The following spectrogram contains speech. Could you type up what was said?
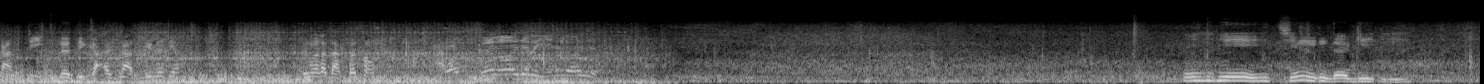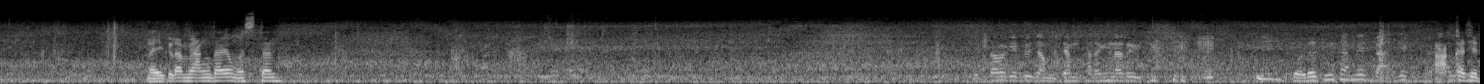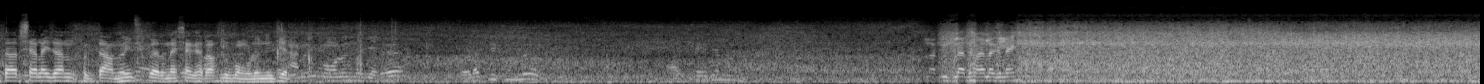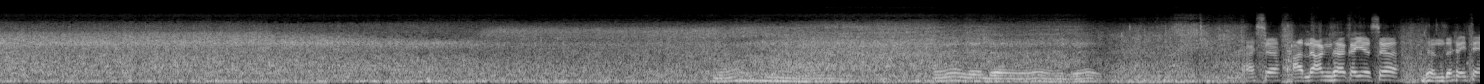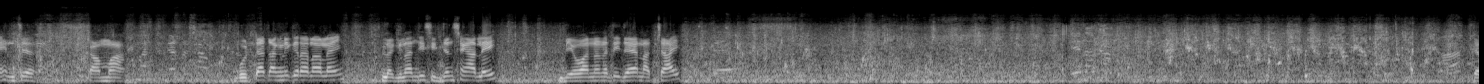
कार्ती नदी का कार्ती नदी आमची तुम्हाला दाखवत आहो आवाज दुसरा लावायचा रे येणे लावायचा ही जिंदगी नाही इकडं मी अंगदा मस्त तू जमत्याम खरा घेणार अख्खा शेतावर जाण फक्त आम्हीच करण्याच्या घरातलं बोंगडून इथे आम्ही मोडून नाही गेलं पडत नाही थांबलो आजच्या इथे मग पिपला धुवायला लागलाय असं आलं अंगठा काही असं धंदे त्यांचं कामा. बुट्टा चांगली करायला आलाय. लग्नाची सीजन सांग आलंय. देवानं ती जया नाचाय.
